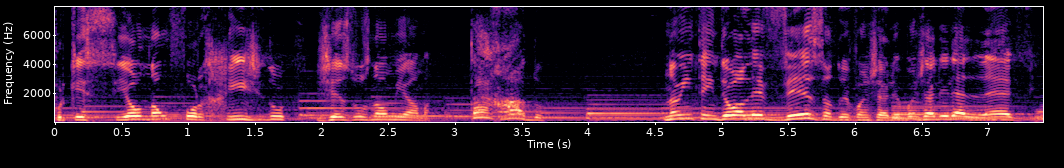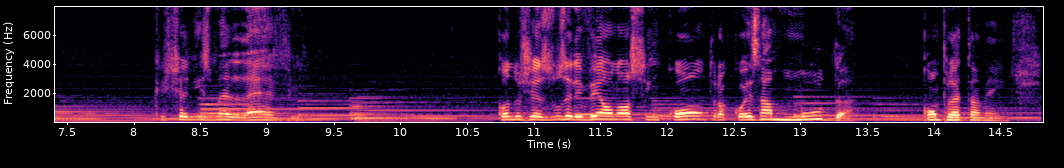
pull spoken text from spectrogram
Porque se eu não for rígido, Jesus não me ama. Está errado. Não entendeu a leveza do Evangelho. O Evangelho é leve. O cristianismo é leve. Quando Jesus ele vem ao nosso encontro, a coisa muda completamente.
